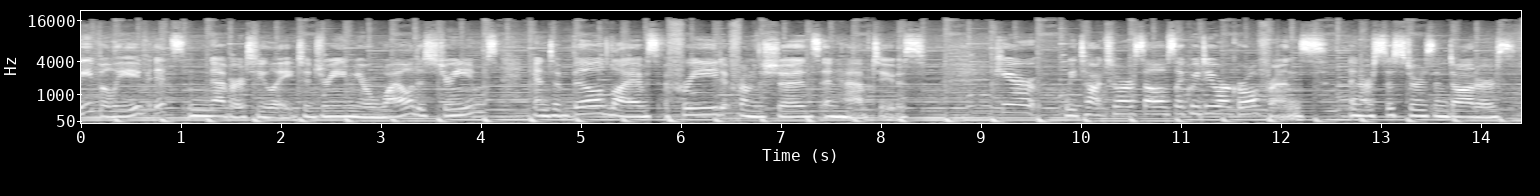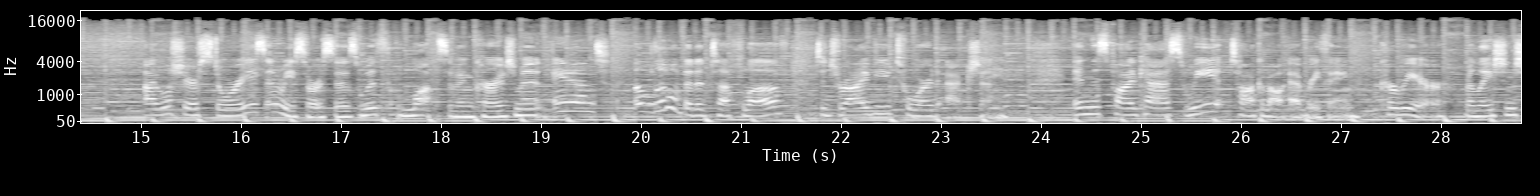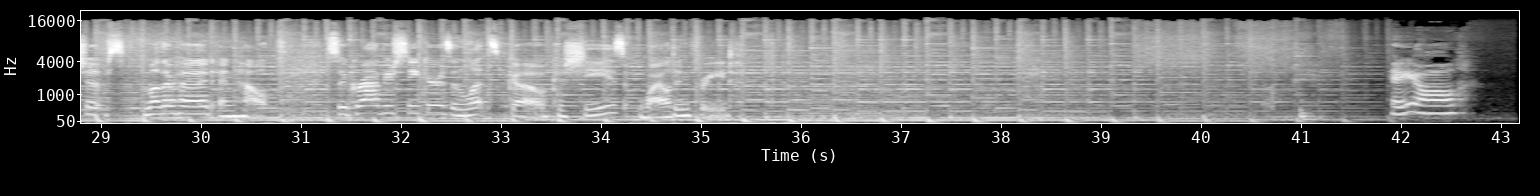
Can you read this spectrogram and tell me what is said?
We believe it's never too late to dream your wildest dreams and to build lives freed from the shoulds and have tos. Here, we talk to ourselves like we do our girlfriends and our sisters and daughters. I will share stories and resources with lots of encouragement and a little bit of tough love to drive you toward action. In this podcast, we talk about everything career, relationships, motherhood, and health. So grab your sneakers and let's go, because she's wild and freed. Hey, y'all.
